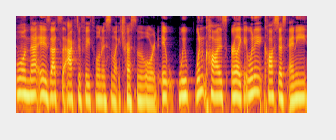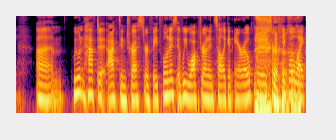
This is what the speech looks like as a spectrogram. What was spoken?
Well, and that is that's the act of faithfulness and like trust in the Lord. It we wouldn't cause or like it wouldn't cost us any um we wouldn't have to act in trust or faithfulness if we walked around and saw like an arrow pointing at certain people like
